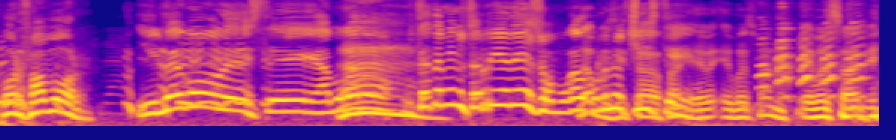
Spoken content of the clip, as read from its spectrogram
Por favor. Y luego, este, abogado, Ah. usted también no se ríe de eso, abogado, No, porque no pues chiste. it- was funny, it was funny.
